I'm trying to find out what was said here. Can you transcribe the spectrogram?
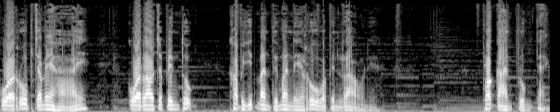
กลัวรูปจะไม่หาย กลัวเราจะเป็นทุกข์เข้าไปยึดมั่นถือมั่นในรูปว่าเป็นเราเนี่ยเพราะการปรุงแต่ง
